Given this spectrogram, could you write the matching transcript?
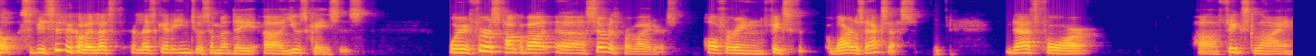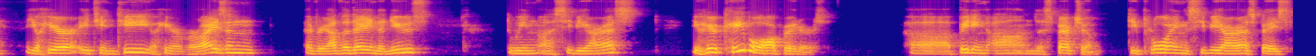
So specifically, let's let's get into some of the uh, use cases. We first talk about uh, service providers offering fixed wireless access. That's for uh, fixed line. You hear AT&T, you hear Verizon every other day in the news doing uh, CBRS. You hear cable operators uh, bidding on the spectrum, deploying CBRS-based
